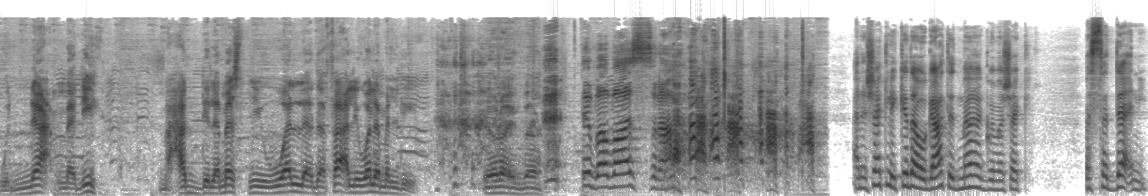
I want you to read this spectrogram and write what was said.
والنعمة دي ما حد لمسني ولا دفع لي ولا مليت. إيه رأيك بقى؟ تبقى بصرة أنا شكلي كده وجعت دماغك بمشاكل. بس صدقني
